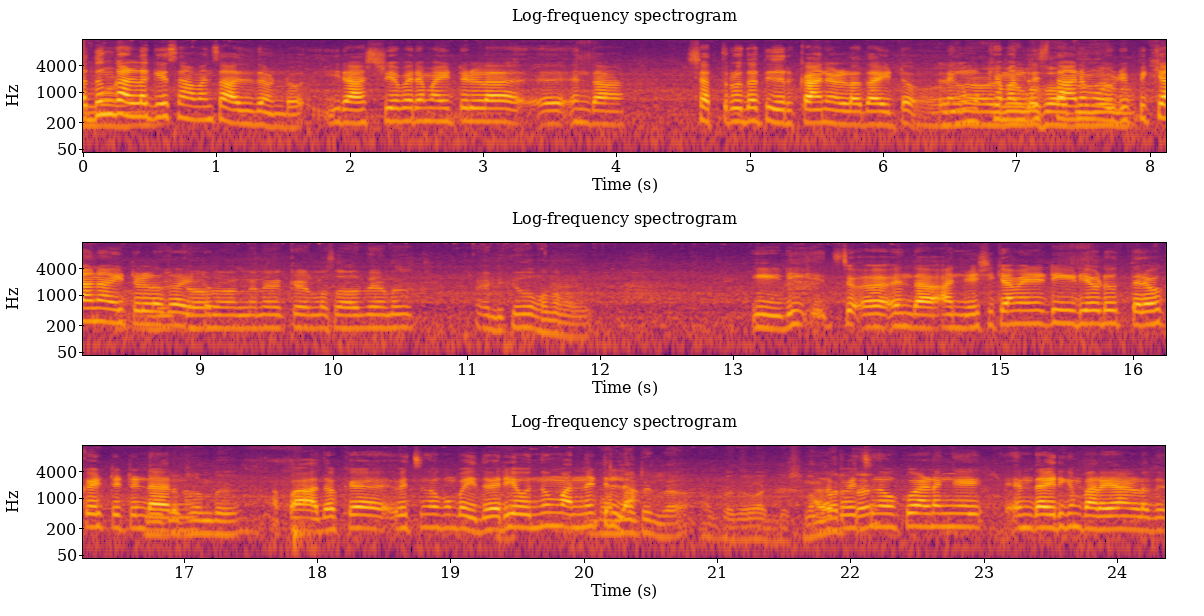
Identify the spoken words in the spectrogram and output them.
അതും അതും കേസ് ആവാൻ സാധ്യത ഉണ്ടോ ഈ രാഷ്ട്രീയപരമായിട്ടുള്ള എന്താ ശത്രുത തീർക്കാനുള്ളതായിട്ടോ അല്ലെങ്കിൽ മുഖ്യമന്ത്രി സ്ഥാനം ഒഴിപ്പിക്കാനായിട്ടുള്ളതായിട്ടോ? അങ്ങനെയൊക്കെയുള്ള സാധ്യതയാണ് എനിക്ക് തോന്നുന്നത് ഇ ഡി എന്താ അന്വേഷിക്കാൻ വേണ്ടിയിട്ട് ഇ ഡിയോട് ഉത്തരവൊക്കെ ഇട്ടിട്ടുണ്ടായിരുന്നു. അപ്പൊ അതൊക്കെ വെച്ച് നോക്കുമ്പോ ഇതുവരെ ഒന്നും വന്നിട്ടില്ല. അതൊക്കെ വെച്ച് നോക്കുവാണെങ്കിൽ എന്തായിരിക്കും പറയാനുള്ളത്?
